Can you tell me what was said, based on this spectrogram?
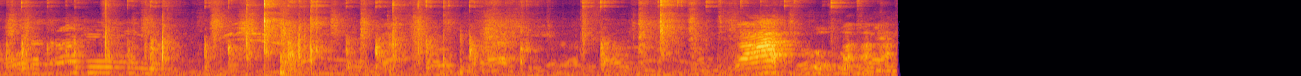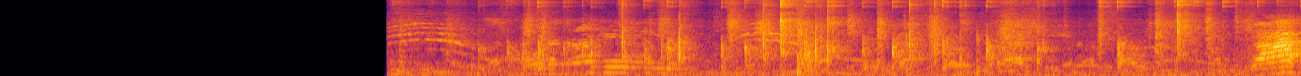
Oh, udah terakhir. Ah.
